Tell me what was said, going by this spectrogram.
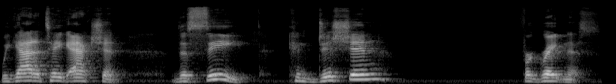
We got to take action. The C, condition for greatness.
